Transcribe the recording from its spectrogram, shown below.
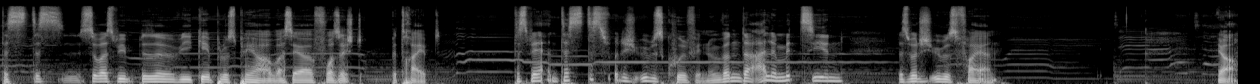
Das, das ist sowas wie, wie G plus PH, was er Vorsicht betreibt. Das wäre, das, das würde ich übelst cool finden. Und würden da alle mitziehen, das würde ich übelst feiern. Ja.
